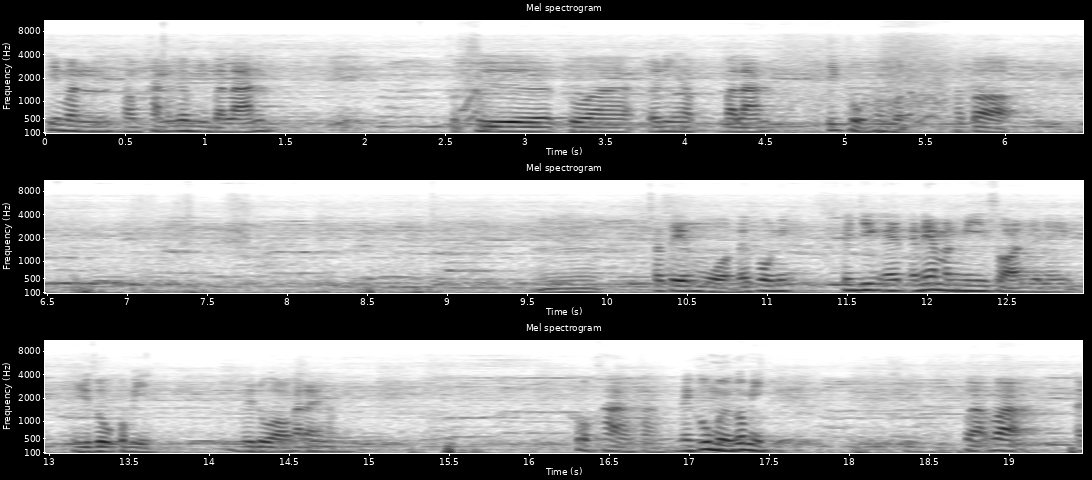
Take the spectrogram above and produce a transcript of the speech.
ที่มันสำคัญก็มีบาลานซ์ก็คือตัวตัวนี้ครับบาลานซ์ที่ถูกทั้งหมด แล้วก็สเตนโหมดในพวกนี้จริงๆไอ้อันเนี้ยมันมีสอนอยู่ใน YouTube ก็มีไปดูเอาก็ได้ครับ พวกค่าต่างในคู่มือก็มีว่าว่าแต่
